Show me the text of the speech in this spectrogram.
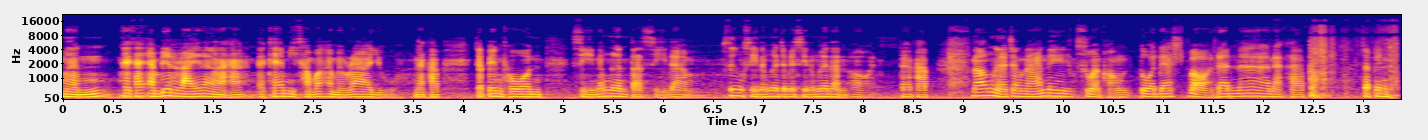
เหมือนคล้ายๆแอมเบียนไลท์นั่นแหละฮะ แต่แค่มีคำว่าอเมร่าอยู่นะครับ จะเป็นโทนสีน้ำเงินตัดสีดำ ซึ่งสีน้ำเงินจะเป็นสีน้ำเงินอ่อนๆนะครับ นอกเหนือจากนั้นในส่วนของตัวแดชบอร์ดด้านหน้านะครับ จะเป็นโท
